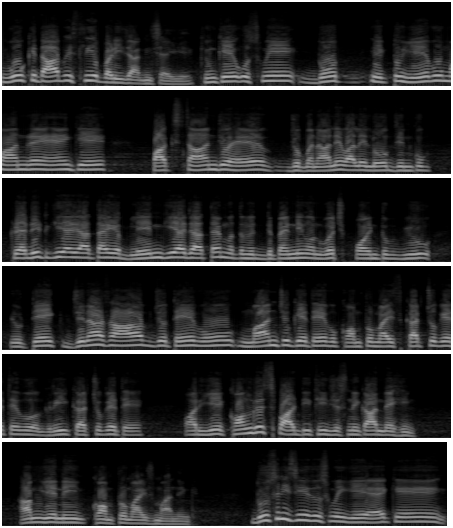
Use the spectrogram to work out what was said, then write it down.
वो किताब इसलिए पढ़ी जानी चाहिए क्योंकि उसमें दो, एक तो ये वो मान रहे हैं कि पाकिस्तान जो है, जो बनाने वाले लोग जिनको क्रेडिट किया जाता है या ब्लेम किया जाता है मतलब depending on which point of view you take Jinnah sahab जो थे वो मान चुके थे, वो कॉम्प्रोमाइज़ कर चुके थे, वो अग्री कर चुके थे, और ये कांग्रेस पार्टी थी जिसने कहा, नहीं, हम ये नहीं कॉम्प्रोमाइज़ मानेंगे. दूसरी चीज़ उसमें ये है कि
